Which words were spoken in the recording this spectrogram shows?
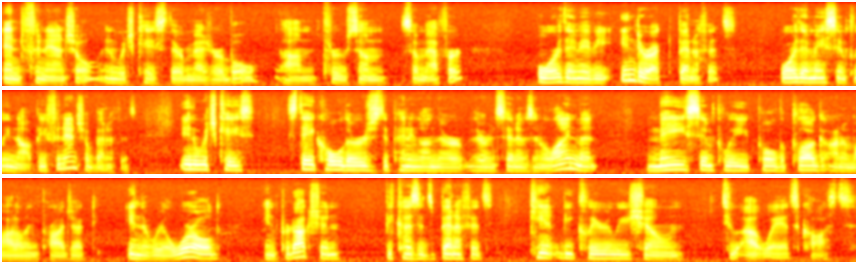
and financial, in which case they're measurable um, through some, some effort, or they may be indirect benefits, or they may simply not be financial benefits, in which case stakeholders, depending on their, their incentives and alignment, may simply pull the plug on a modeling project in the real world, in production, because its benefits can't be clearly shown to outweigh its costs.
